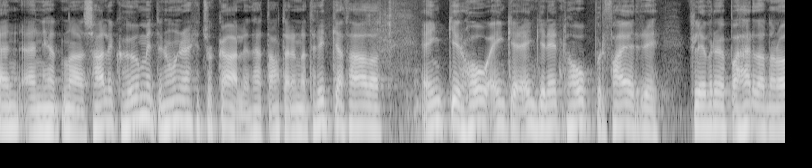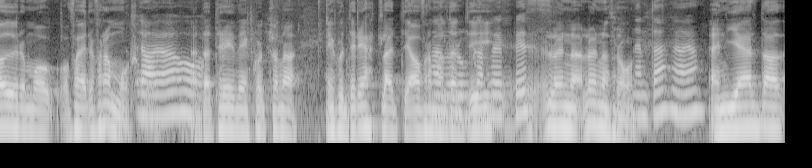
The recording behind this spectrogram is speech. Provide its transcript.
en, en hérna saleg hugmyndin hún er ekkert svo gali, þetta átt að reyna að tryggja það að engir, hó, engir, engir einn hópur færi klifra upp á herðarnar og öðrum og, og færi fram úr. Já, já, og- Þetta treyði einhvern svona, einhvern réttlæti áframhaldandi Höfrungahlaupið. launa, já. En ég held að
